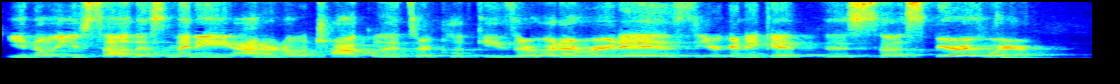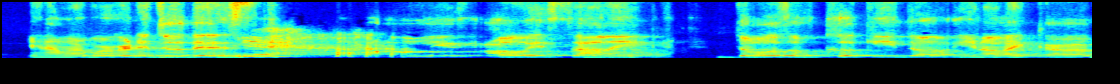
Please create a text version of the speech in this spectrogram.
you know you sell this many, I don't know, chocolates or cookies or whatever it is, you're gonna get this uh, spiritware. And I'm like, we're gonna do this. Yeah. always, always selling doughs of cookie dough, you know, like uh,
